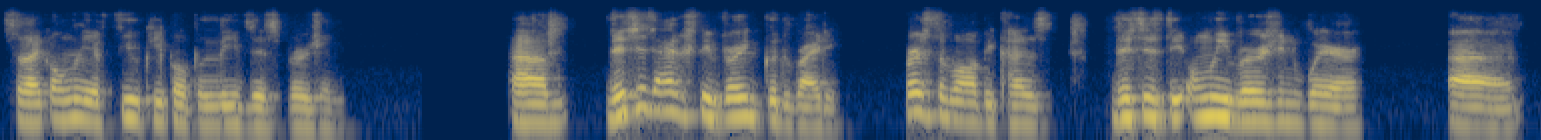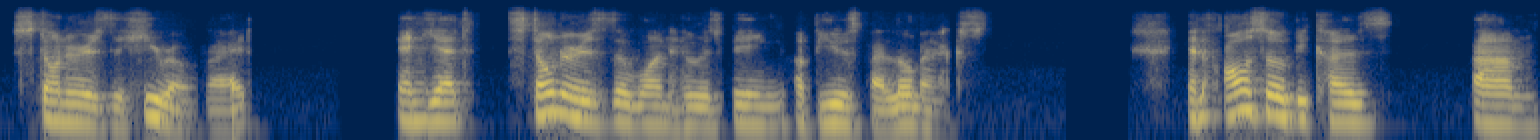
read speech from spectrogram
So like only a few people believe this version. Um, this is actually very good writing. First of all, because this is the only version where uh, Stoner is the hero, right? And yet Stoner is the one who is being abused by Lomax. And also because um,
